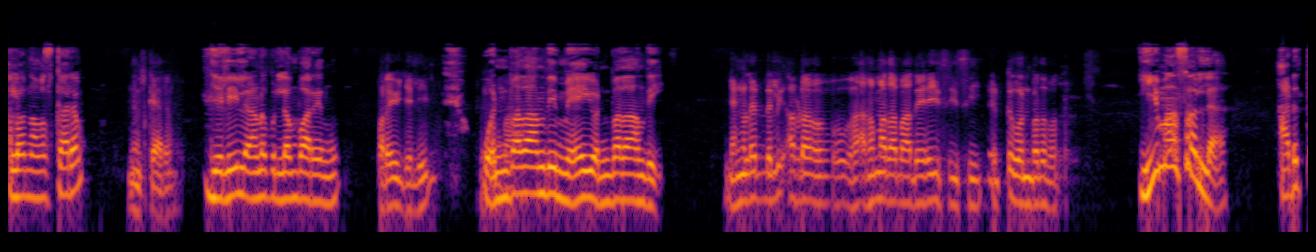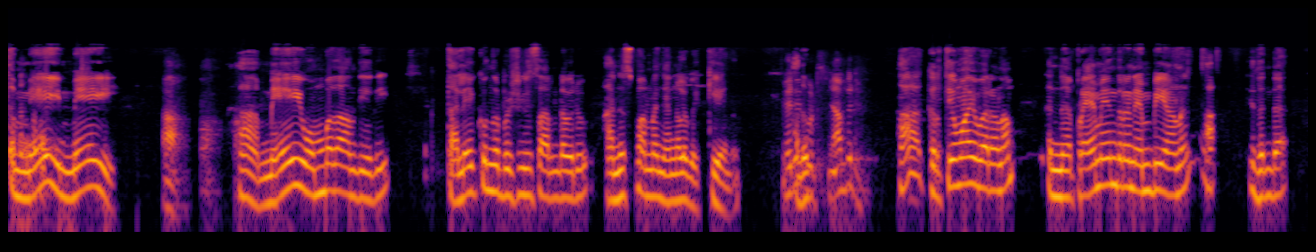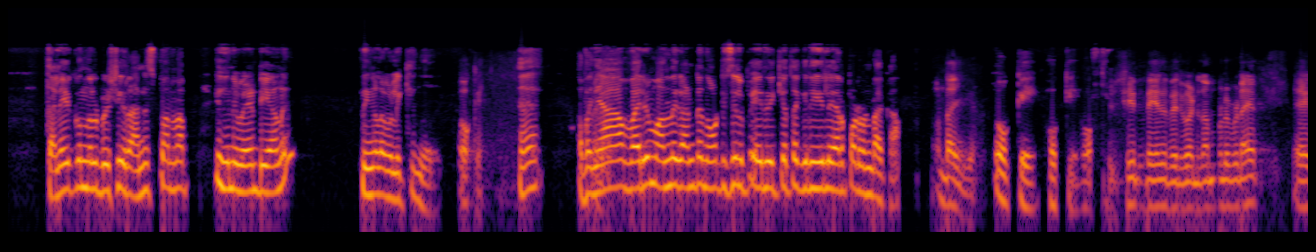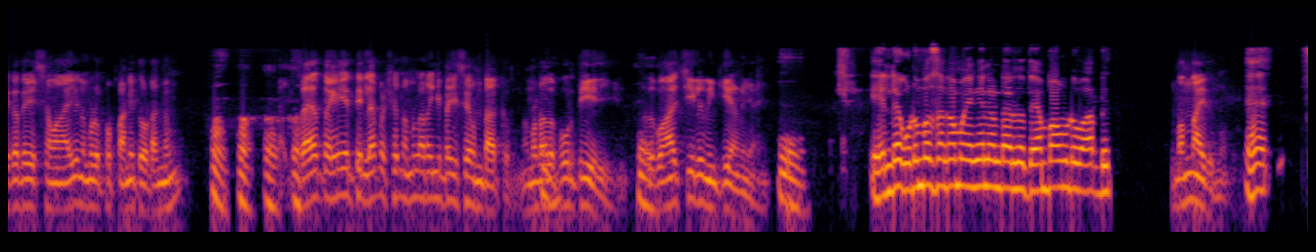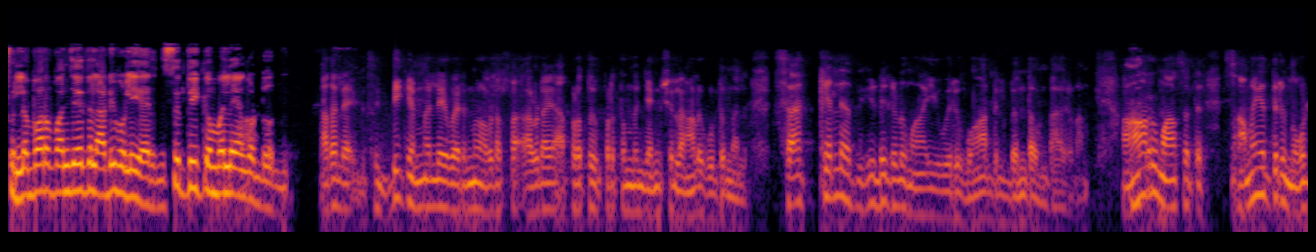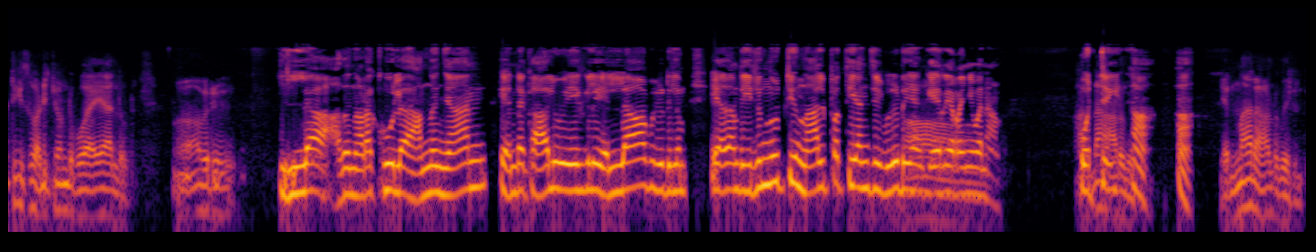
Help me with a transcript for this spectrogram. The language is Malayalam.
ഹലോ നമസ്കാരം. നമസ്കാരം. ജലീലാണ് പുല്ലമ്പാറയെന്ന് പറയൂ ജലീൽ. ഒൻപതാം തീയതി മെയ് ഒൻപതാം തീയതി. ഞങ്ങൾ അവിടെ അഹമ്മദാബാദ് ഐ സി സി എട്ട് ഒൻപത് പത്ത്. ഈ മാസമല്ല അടുത്ത മെയ് മെയ്. ആ. മെയ് ഒമ്പതാം തീയതി തലേക്കുന്ന് ബഷീർ സാറിന്റെ ഒരു അനുസ്മരണം ഞങ്ങൾ വെക്കുകയാണ്. ആ കൃത്യമായി വരണം. പിന്നെ പ്രേമേന്ദ്രൻ എം പി ആണ്. ഇതിന്റെ തലേക്കുന്നൽ ബഷീർ അനുസ്മരണം ഇതിനു വേണ്ടിയാണ് നിങ്ങളെ വിളിക്കുന്നത്. ഓക്കെ. ഏഹ് അപ്പൊ ഞാൻ വരും വന്ന് കണ്ട് നോട്ടീസിൽ പേര് വെക്കത്തക്ക രീതിയിൽ ഏർപ്പാടുണ്ടാക്കാം ഓക്കെ ഓക്കെ ഓക്കെ. ഏത് പരിപാടി? നമ്മളിവിടെ ഏകദേശമായി നമ്മളിപ്പോ പണി തുടങ്ങും. പൈസ തികയത്തില്ല പക്ഷെ നമ്മൾ ഇറങ്ങി പൈസ ഉണ്ടാക്കും. നമ്മളത് പൂർത്തീകരിക്കും. അത് വാശിയിൽ നിൽക്കുകയാണ് ഞാൻ. എന്റെ കുടുംബ സംഗമം എങ്ങനെ ഉണ്ടായിരുന്നു തേമ്പാമുട് വാർഡ്. നന്നായിരുന്നു. ഏഹ് പുല്ലപ്പാറ പഞ്ചായത്തിൽ അടിപൊളിയായിരുന്നു. സിദ്ദീഖ് എം ഞാൻ കൊണ്ടുവന്നു. അതല്ല? സിദ്ദിഖ് എം എൽ എ വരുന്നു അവിടെ അവിടെ അപ്പുറത്തും ഇപ്പുറത്തൊന്നും ജംഗ്ഷനിൽ ആൾ കൂട്ടുന്നല്ല? സകല വീടുകളുമായി ഒരു വാർഡിൽ ബന്ധം ഉണ്ടാകണം ആറു മാസത്തെ സമയത്തിന് നോട്ടീസ് അടിച്ചുകൊണ്ട് പോയാലും? ആ, അവർ ഇല്ല അത് നടക്കൂല. അന്ന് ഞാൻ എന്റെ കാലുവെങ്കിൽ എല്ലാ വീടിലും ഏതാണ്ട് ഇരുന്നൂറ്റി നാൽപ്പത്തി അഞ്ച് വീട് ഞാൻ കയറി ഇറങ്ങിയവനാണ്. ഒറ്റ ആ ആ. എന്നാൽ ആൾ വരും.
